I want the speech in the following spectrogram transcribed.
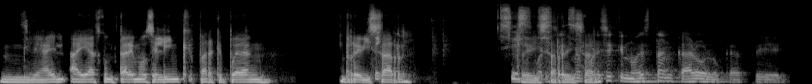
Bien, ahí, ahí adjuntaremos el link para que puedan revisar. Sí, sí. Revisar, Me parece- revisar. Me parece que no es tan caro lo que hace.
